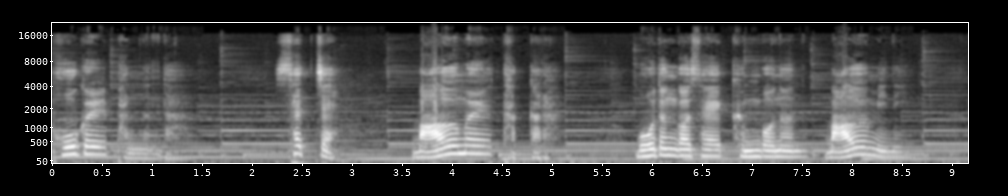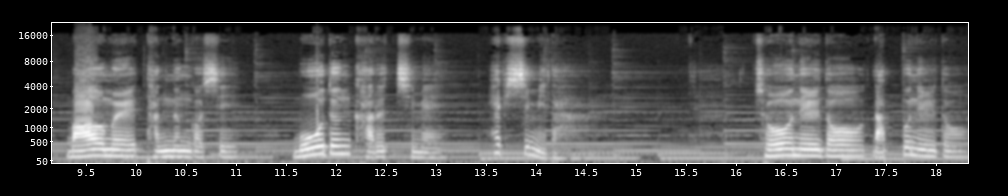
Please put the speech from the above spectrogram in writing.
복을 받는다. 셋째, 마음을 닦아라. 모든 것의 근본은 마음이니 마음을 닦는 것이 모든 가르침의 핵심이다. 좋은 일도 나쁜 일도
